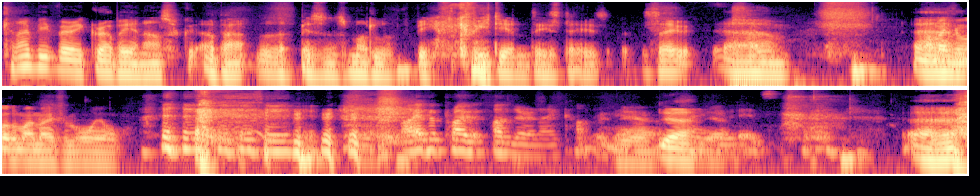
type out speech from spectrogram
Can I be very grubby and ask about the business model of being a comedian these days? So, um, I make a um, lot of my money from oil. I have a private funder and I can't remember Yeah. who Yeah. it is. uh,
